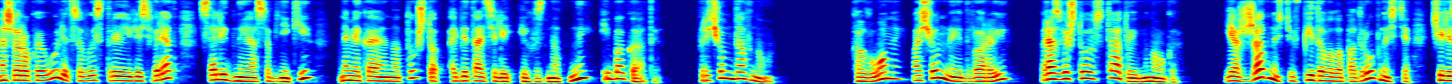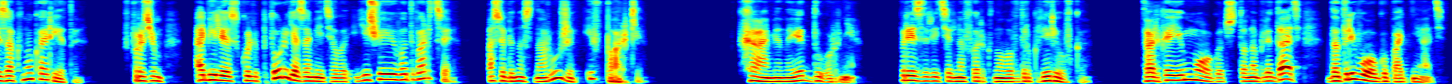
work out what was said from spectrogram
стерпела. Безопасность важнее. Дарья жил недалеко от дворца. На широкой улице выстроились в ряд солидные особняки, намекая на то, что обитатели их знатны и богаты. Причем давно. Колонны, мощенные дворы, разве что статуй много. Я с жадностью впитывала подробности через окно кареты. Впрочем, обилие скульптур я заметила еще и во дворце, особенно снаружи и в парке. «Каменные дурни!» — презрительно фыркнула вдруг веревка. «Только и могут что наблюдать, да тревогу поднять.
